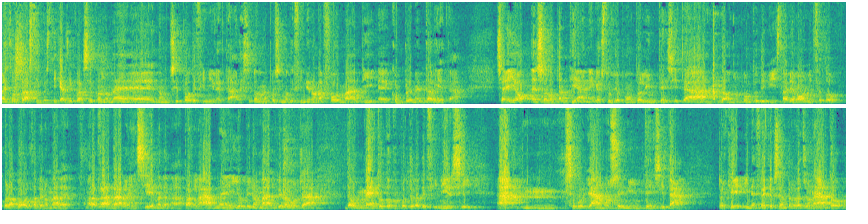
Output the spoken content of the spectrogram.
Ma il contrasto in questi casi qua secondo me non si può definire tale, secondo me possiamo definire una forma di eh, complementarietà. Cioè io eh, sono tanti anni che studio appunto l'intensità da ogni punto di vista, abbiamo iniziato quella volta bene o male a parlarne insieme, a parlarne, io bene o male vivevo già da un metodo che poteva definirsi a, mm, se vogliamo, semi-intensità perché in effetti ho sempre ragionato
